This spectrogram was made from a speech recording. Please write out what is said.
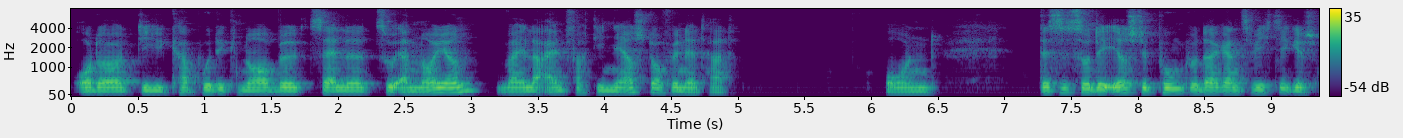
oder die kaputte Knorpelzelle zu erneuern, weil er einfach die Nährstoffe nicht hat. Und das ist so der erste Punkt, wo da ganz wichtig ist.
